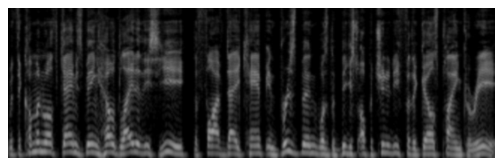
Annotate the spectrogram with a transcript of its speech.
With the Commonwealth Games being held later this year, the five day camp in Brisbane was the biggest opportunity for the girls' playing career.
